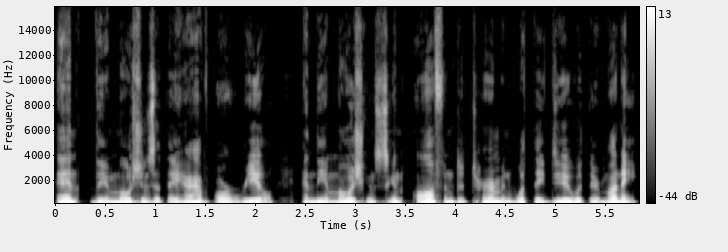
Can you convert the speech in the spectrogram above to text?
And the emotions that they have are real. And the emotions can often determine what they do with their money.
